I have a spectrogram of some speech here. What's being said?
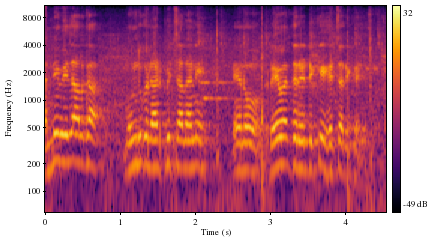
అన్ని విధాలుగా ముందుకు నడిపించాలని నేను రేవంత్ రెడ్డికి హెచ్చరిక చేస్తాను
